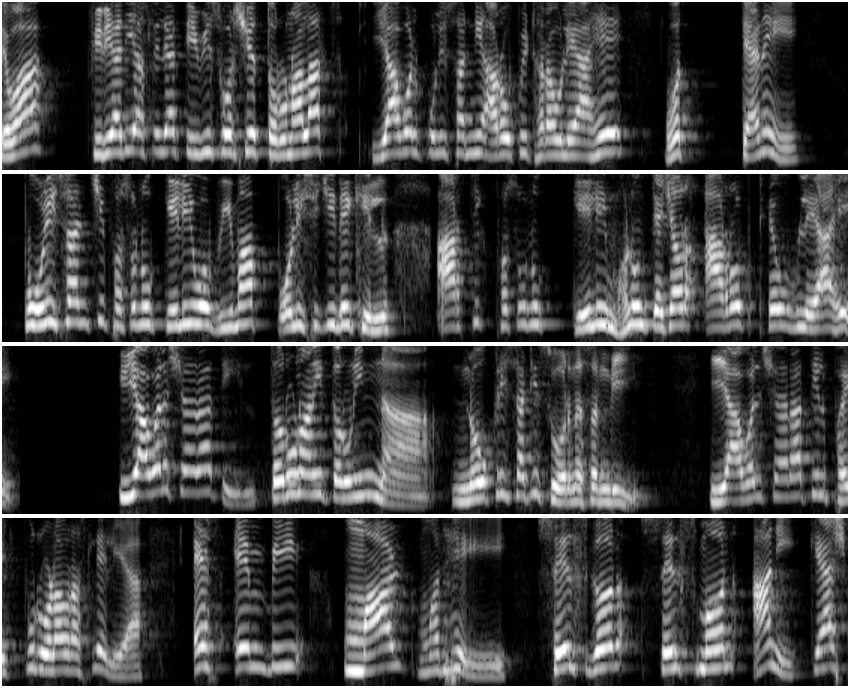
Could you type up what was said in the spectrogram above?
तेव्हा फिर्यादी असलेल्या तेवीस वर्षीय तरुणालाच यावल पोलिसांनी आरोपी ठरवले आहे व त्याने पोलिसांची फसवणूक केली व विमा पॉलिसीची देखील आर्थिक फसवणूक केली म्हणून त्याच्यावर आरोप ठेवले आहे. यावल शहरातील तरुण आणि तरुणींना नोकरीसाठी सुवर्णसंधी. यावल शहरातील फैजपूर रोडावर असलेल्या एस एम बी मार्टमध्ये सेल्स गर्ल सेल्समन आणि कॅश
